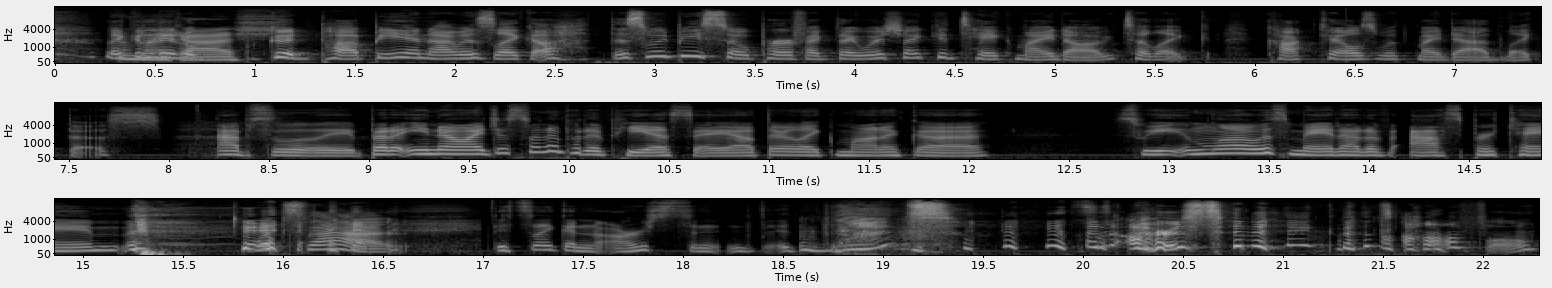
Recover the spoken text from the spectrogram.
like Oh a little gosh. good puppy and I was like, oh, this would be so perfect. I wish I could take my dog to like cocktails with my dad like this. Absolutely. But, uh, you know, I just want to put a PSA out there like Monica, Sweet and Low is made out of aspartame. What's that? it's like an arson. What? An arsenic? That's awful.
